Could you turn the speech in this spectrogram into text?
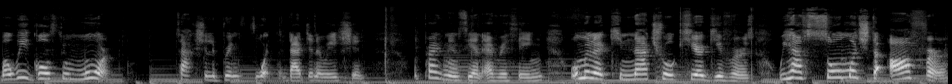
but we go through more to actually bring forth that generation. Pregnancy and everything, women are natural caregivers. We have so much to offer,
